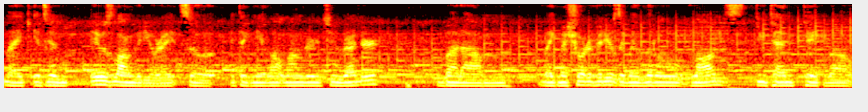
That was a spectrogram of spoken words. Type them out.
like it's gonna, it was a long video, right? So it took me a lot longer to render, but um, like my shorter videos, like my little vlogs, do tend to take about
